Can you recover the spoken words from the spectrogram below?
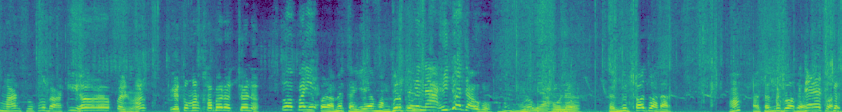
મારો છોકરો બાકી હે પહેલવાન એ તો મને ખબર જ છે ને. તો ભાઈ પણ અમે કહીએ એમ સમજો ને તમે. નાહી તો જાવ હો તમે ભૂલો હું ને. ચંદુ છો છો તાર હા? ચંદુ છો છે જય છો? ચ-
